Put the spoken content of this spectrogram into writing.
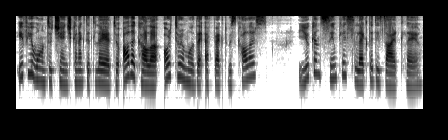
If you want to change connected layer to other color or to remove the effect with colors, you can simply select the desired layer.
